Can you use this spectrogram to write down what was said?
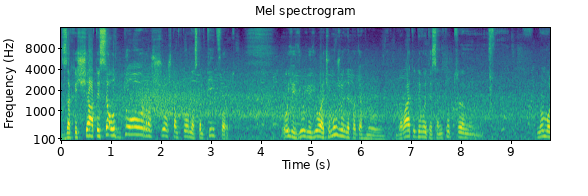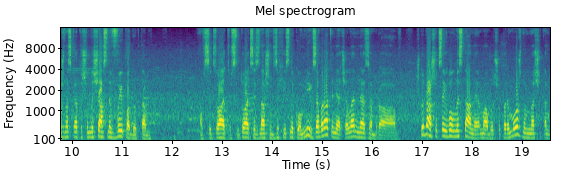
захищатися. Одора! Що ж там, хто у нас там Пікфорд? Ой-ой-ой, а чому ж він не потягнув? Давайте дивитися. Ну тут ем, ну можна сказати, що нещасний випадок там в ситуації, в ситуації з нашим захисником. Міг забрати м'яч, але не забрав. Шкода, що цей гол не стане, мабуть, що переможним. У нас ще там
